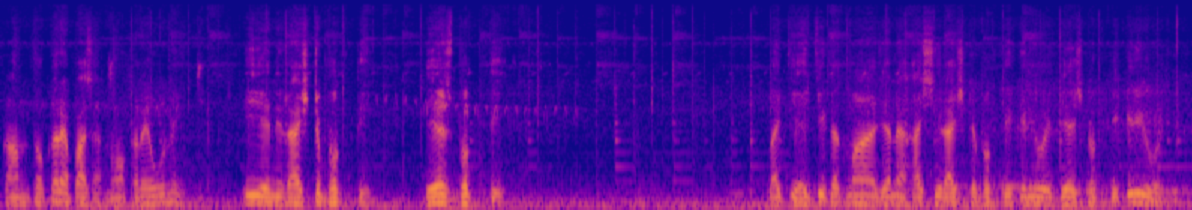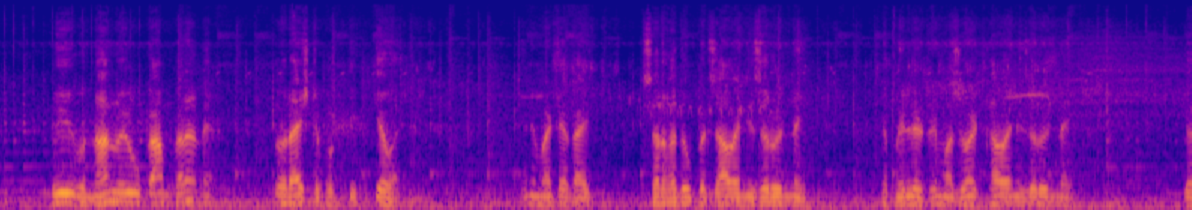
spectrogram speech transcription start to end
કામ તો કરે પાછા, ન કરે એવું નહીં. એ એની રાષ્ટ્રભક્તિ, દેશભક્તિ. બાકી હકીકતમાં જેને હાસી રાષ્ટ્રભક્તિ કરી હોય, દેશભક્તિ કરી હોય, એ નાનું એવું કામ કરે ને, તો રાષ્ટ્રભક્તિ કહેવાય. એની માટે કાંઈ સરહદ ઉપર જવાની જરૂર નહીં, કે મિલિટરીમાં જોઈન્ટ થવાની જરૂર નહીં, કે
